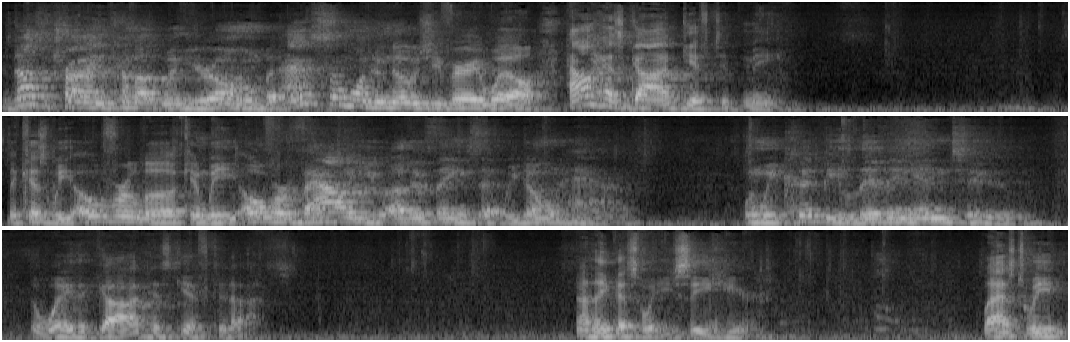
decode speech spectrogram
is not to try and come up with your own, but ask someone who knows you very well how has God gifted me? Because we overlook and we overvalue other things that we don't have when we could be living into the way that God has gifted us. And I think that's what you see here. Last week,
